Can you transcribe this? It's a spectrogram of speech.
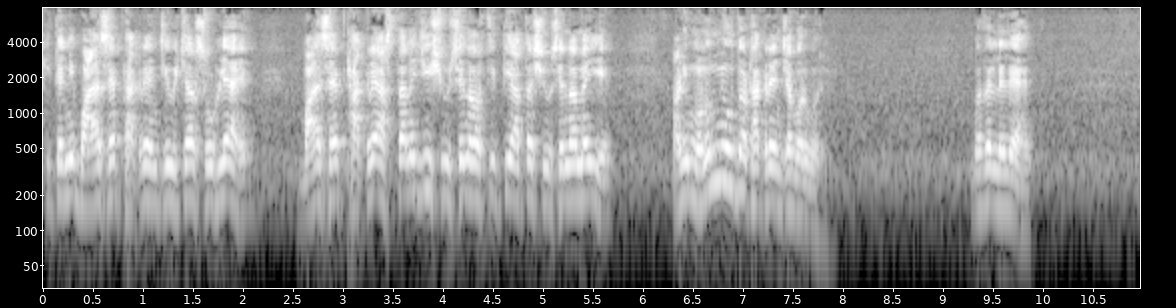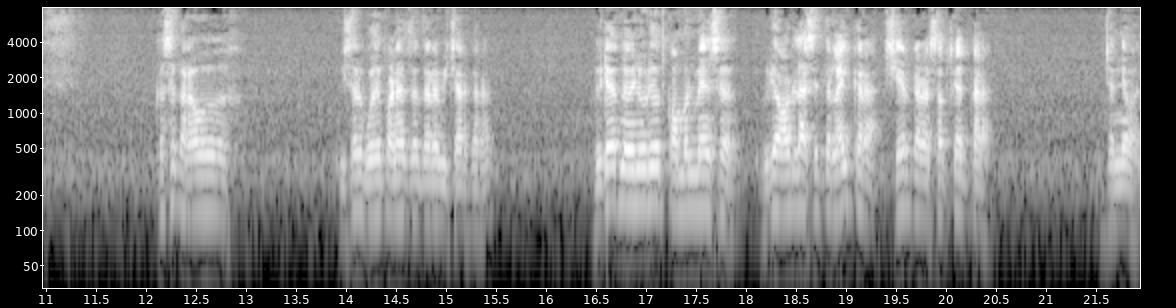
की त्यांनी बाळासाहेब ठाकरे यांचे विचार सोडले आहेत. बाळासाहेब ठाकरे असताना जी शिवसेना होती ती आता शिवसेना नाही आहे आणि म्हणून मी उद्धव ठाकरे यांच्या बरोबर आहे. बदललेले आहेत. कसं करावं? विसरभोळेपणाचा जरा विचार करा. व्हिडिओत नवीन व्हिडिओत कॉमन मॅनसह व्हिडिओ आवडला असेल तर लाईक करा शेअर करा सबस्क्राईब करा. धन्यवाद.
